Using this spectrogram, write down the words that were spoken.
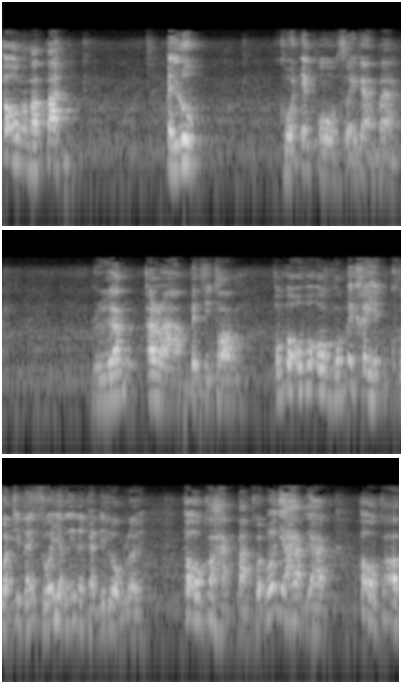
พระองค์เอามาปั้น เป็นรูปขวดเอ็กโอสวยงามมาก เหลืองอารามเป็นสีทอง ผมบอกโอ้พระองค์ผมไม่เคยเห็นขวดที่ไหนสวยอย่างนี้ในแผ่นดินโลกเลย พระองค์ก็หักปากขวดว่าอย่าหักอย่าหัก พระองค์ก็เอา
